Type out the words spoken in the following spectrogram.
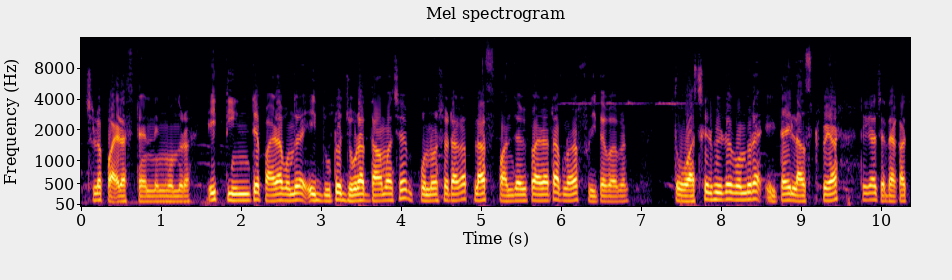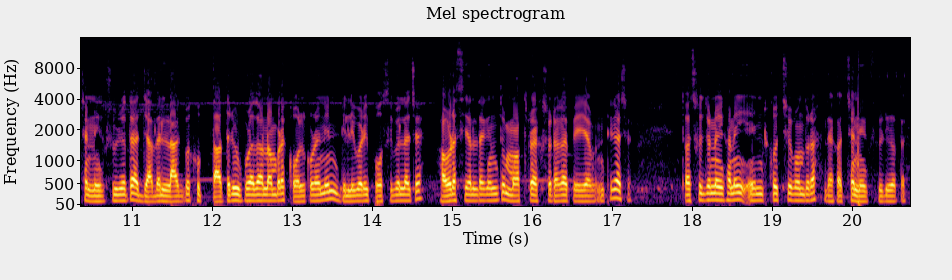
ছিল পায়রা স্ট্যান্ডিং বন্ধুরা। এই তিনটে পায়রা বন্ধুরা, এই দুটো জোড়ার দাম আছে পনেরোশো টাকা প্লাস পাঞ্জাবি পায়রাটা আপনারা ফ্রিতে পাবেন। তো আজকের ভিডিও বন্ধুরা এইটাই লাস্ট পেয়ার ঠিক আছে? দেখা হচ্ছে নেক্সট ভিডিওতে আর যাদের লাগবে খুব তাড়াতাড়ি উপরে দেওয়া নাম্বারে কল করে নিন ডেলিভারি পসিবল আছে। হাওড়া শিয়ালদা কিন্তু মাত্র একশো টাকায় পেয়ে যাবেন, ঠিক আছে? তো আজকের জন্য এখানেই এন্ড করছি বন্ধুরা, দেখা নেক্সট ভিডিওতে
